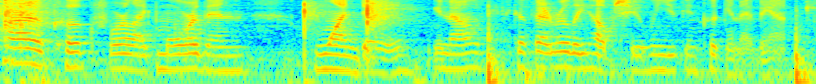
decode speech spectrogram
try to cook for like more than one day, you know, because that really helps you when you can cook in advance.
